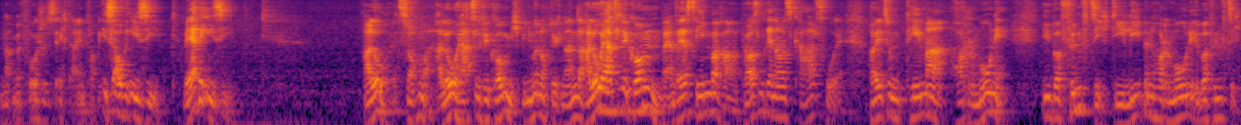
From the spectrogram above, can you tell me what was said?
und habe mir vorgestellt, es ist echt einfach. Ist auch easy, wäre easy. Hallo, jetzt nochmal. Hallo, herzlich willkommen. Ich bin immer noch durcheinander. Hallo, herzlich willkommen bei Andreas Rienbacher, Personal Trainer aus Karlsruhe. Heute zum Thema Hormone über 50, die lieben Hormone über 50.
